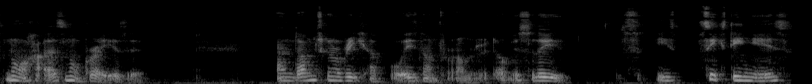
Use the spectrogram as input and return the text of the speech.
it's not, it's not great, is it? And I'm just gonna recap what he's done for Real Madrid. Obviously, he's 16 years.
